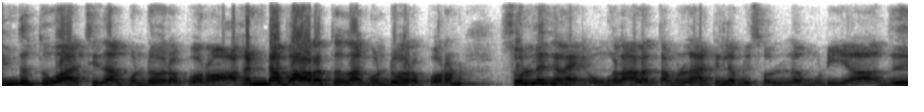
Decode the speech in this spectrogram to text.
இந்துத்துவ ஆட்சி தான் கொண்டு வர போகிறோம் அகண்ட பாரத்தை தான் கொண்டு வர போகிறோம்னு சொல்லுங்களேன். உங்களால் தமிழ்நாட்டில் அப்படி சொல்ல முடியாது.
